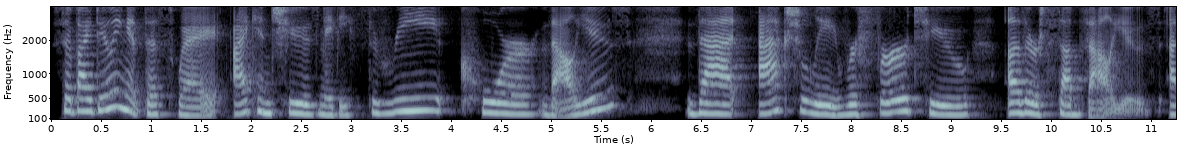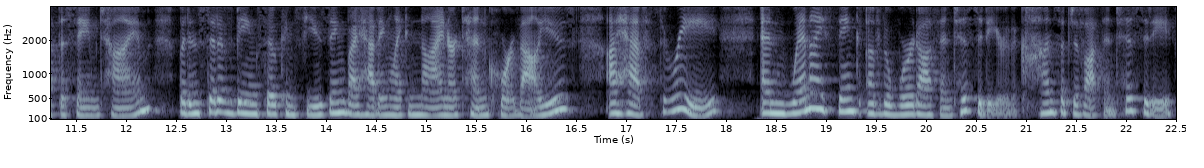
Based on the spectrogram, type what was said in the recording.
So, by doing it this way, I can choose maybe three core values that actually refer to other sub values at the same time. But instead of being so confusing by having like nine or 10 core values, I have three. And when I think of the word authenticity or the concept of authenticity,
